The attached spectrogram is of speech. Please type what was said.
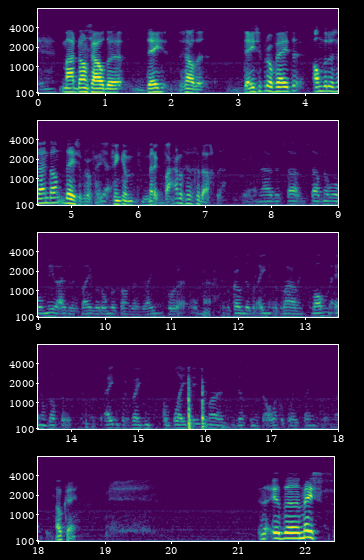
kunnen. Maar dan zouden, de, zouden deze profeten andere zijn dan deze profeten. Ja. Vind ik een merkwaardige gedachte. Nou, er staat, staat nog wel meer uitleg bij waarom dat dan zou zijn. Voor, eh, om te voorkomen dat er enige dwaling kwam. En omdat er één profeet niet compleet is, maar dat ze met z'n allen compleet zijn. Oké. Okay. De, de, meest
